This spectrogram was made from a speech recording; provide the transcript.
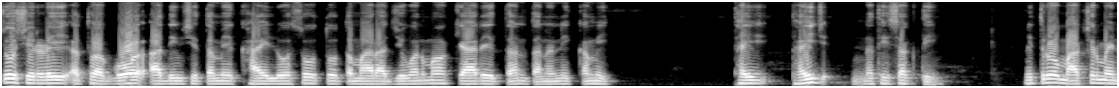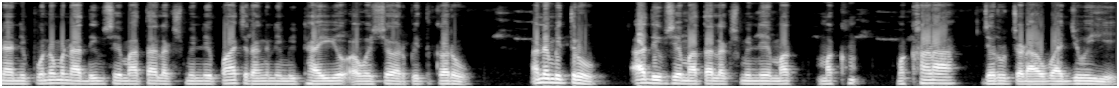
જો શેરડી અથવા ગોળ આ દિવસે તમે ખાઈ લો છો, તો તમારા જીવનમાં ક્યારેય ધન ધનની કમી થઈ થઈ જ નથી શકતી. મિત્રો, માક્ષર મહિનાની પૂનમના દિવસે માતા લક્ષ્મીને પાંચ રંગની મીઠાઈઓ અવશ્ય અર્પિત કરો. અને મિત્રો, આ દિવસે માતા લક્ષ્મીને મખ, મખાણા જરૂર ચડાવવા જોઈએ.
